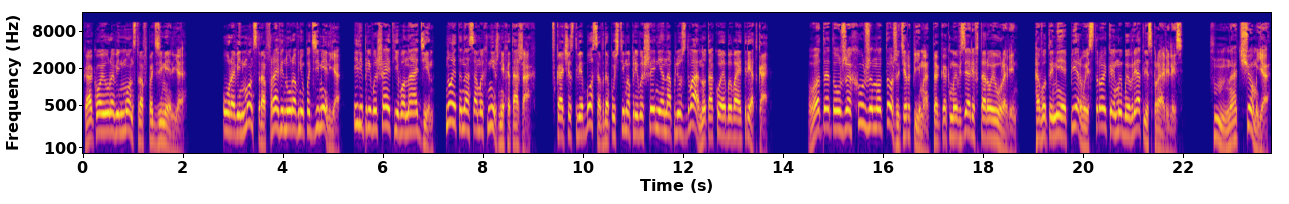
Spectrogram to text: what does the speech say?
Какой уровень монстров подземелья? Уровень монстров равен уровню подземелья, или превышает его на один, но это на самых нижних этажах. В качестве боссов допустимо превышение на плюс два, но такое бывает редко. Вот это уже хуже, но тоже терпимо, так как мы взяли второй уровень. А вот имея первый, стройкой мы бы вряд ли справились. Хм, о чем я?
